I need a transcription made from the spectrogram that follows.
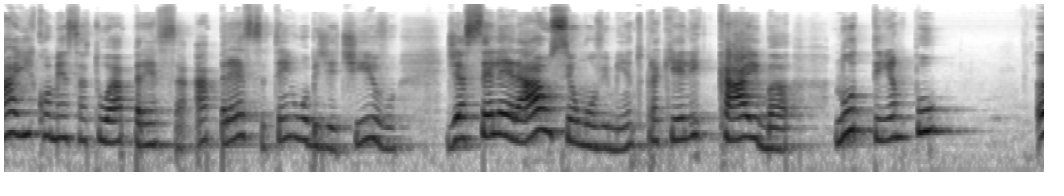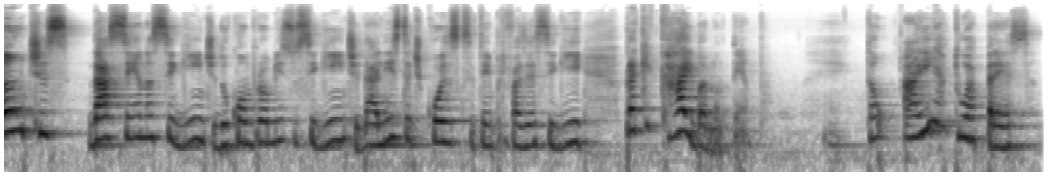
Aí começa a atuar a pressa. A pressa tem o objetivo de acelerar o seu movimento para que ele caiba no tempo antes da cena seguinte, do compromisso seguinte, da lista de coisas que você tem para fazer a seguir, para que caiba no tempo. Então, aí a tua pressa,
